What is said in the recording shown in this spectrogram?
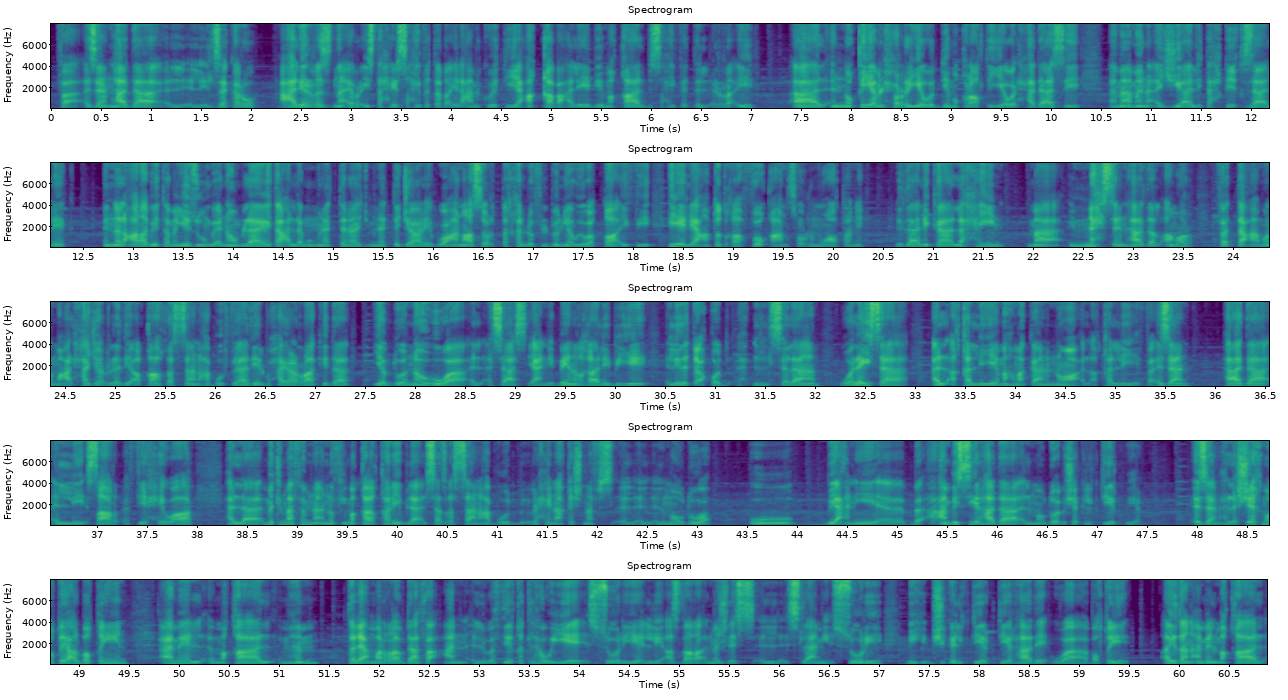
فاذا هذا اللي ذكره علي الرز نائب رئيس تحرير صحيفة الرأي العام الكويتية عقب عليه بمقال بصحيفة الرأي قال انه قيم الحرية والديمقراطية والحداثة أمامنا أجيال لتحقيق ذلك إن العرب يتميزون بأنهم لا يتعلمون من من التجارب وعناصر التخلف البنيوي والطائفي هي اللي عم تطغى فوق عنصر المواطنة. لذلك لحين ما نحسن هذا الأمر فالتعامل مع الحجر الذي ألقاه غسان عبود في هذه البحيرة الراكدة يبدو أنه هو الأساس يعني بين الغالبية اللي تعقد السلام وليس الأقلية مهما كان النوع الأقلية. فاذا هذا اللي صار في حوار. هلأ مثل ما فهمنا أنه في مقال قريب للاستاذ غسان عبود رح يناقش نفس الموضوع ويعني عم بيصير هذا الموضوع بشكل كتير كبير. اذا هلا الشيخ مطيع البطين عمل مقال مهم. طلع مرة ودافع عن الوثيقة الهوية السورية اللي أصدرها المجلس الإسلامي السوري بشكل كتير كتير هادئ وبطيء. أيضا عمل مقال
